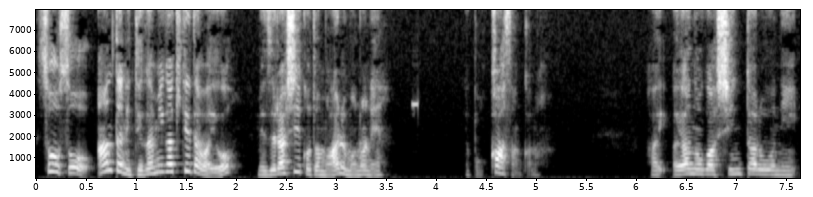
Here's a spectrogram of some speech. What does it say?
そうそう、あんたに手紙が来てたわよ。珍しいこともあるものね。やっぱお母さんかな。はい、綾乃が慎太郎に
